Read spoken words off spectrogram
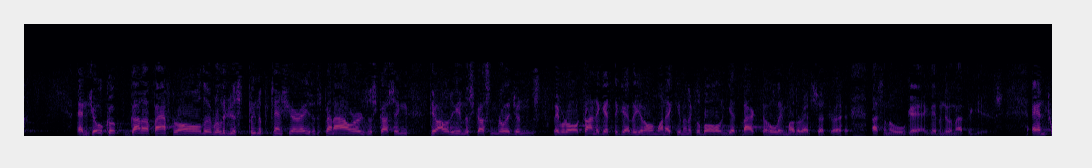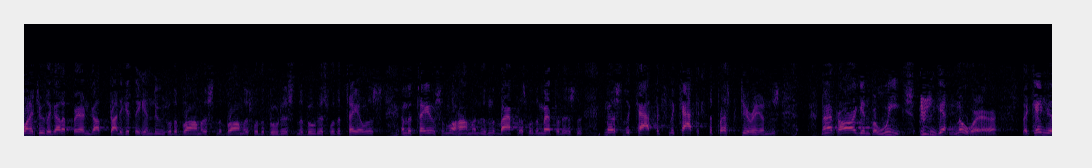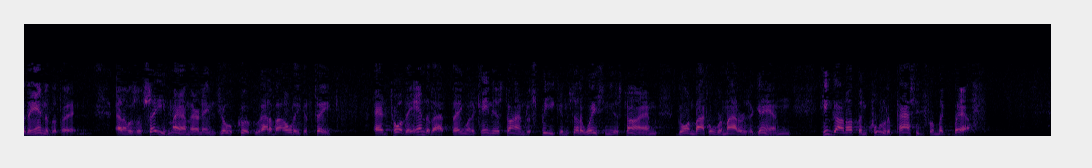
And Joe Cook got up after all the religious plenipotentiaries had spent hours discussing theology and discussing religions. They were all trying to get together, you know, on one ecumenical ball and get back to Holy Mother, etc. That's an old gag. They've been doing that for years. And 22, they got up there and got tried to get the Hindus with the Brahmas, and the Brahmas with the Buddhists, and the Buddhists with the Taoists, and the Taoists with the Mohammedans, and the Baptists with the Methodists, and the rest of the Catholics, and the Catholics the Presbyterians. And after arguing for weeks, getting nowhere, they came near the end of the thing. And there was a saved man there named Joe Cook who had about all he could take. And toward the end of that thing, when it came his time to speak, instead of wasting his time going back over matters again, he got up and quoted a passage from Macbeth.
